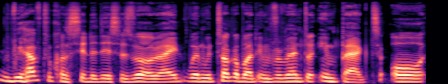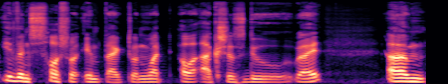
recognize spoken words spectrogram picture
we have to consider this as well right? When we talk about environmental impact or even social impact on what our actions do right? Um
